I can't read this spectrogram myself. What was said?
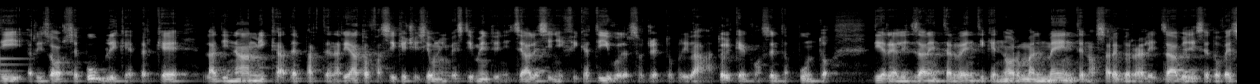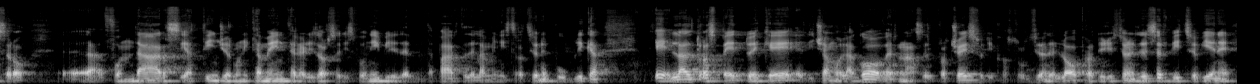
di risorse pubbliche perché la dinamica del partenariato fa sì che ci sia un investimento iniziale significativo del soggetto privato, il che consente appunto di realizzare interventi che normalmente non sarebbero realizzabili se dovessero eh, fondarsi, attingere unicamente alle risorse disponibili del, da parte dell'amministrazione pubblica e l'altro aspetto è che diciamo, la governance del processo di costruzione dell'opera di gestione del servizio viene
